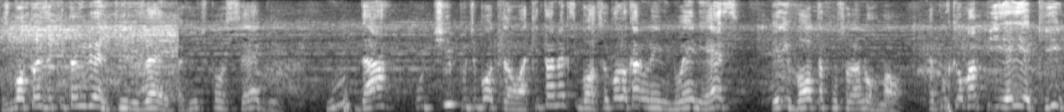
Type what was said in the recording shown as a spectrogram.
Os botões aqui estão invertidos, velho. A gente consegue mudar o tipo de botão. Aqui tá no Xbox. Se eu colocar no, no NS, ele volta a funcionar normal. É porque eu mapeei aqui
